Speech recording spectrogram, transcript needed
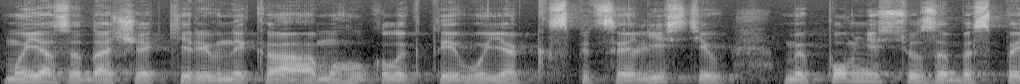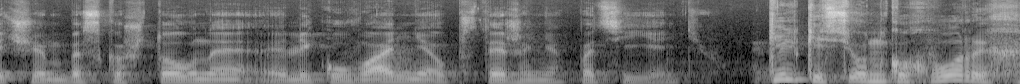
моя задача як керівника, а мого колективу як спеціалістів, ми повністю забезпечуємо безкоштовне лікування, обстеження пацієнтів. Кількість онкохворих,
